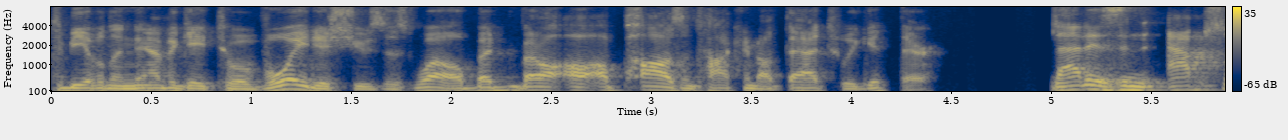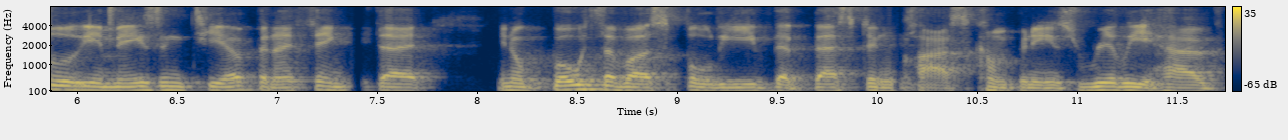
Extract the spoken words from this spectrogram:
to be able to navigate to avoid issues as well. But but I'll, I'll pause on talking about that till we get there. That is an absolutely amazing tee up, and I think that you know both of us believe that best in class companies really have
